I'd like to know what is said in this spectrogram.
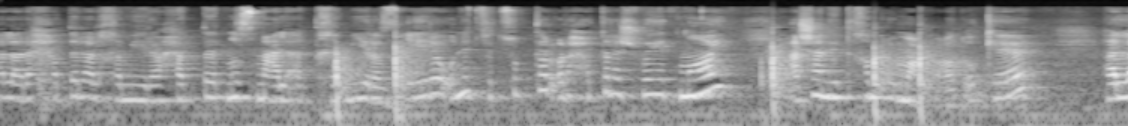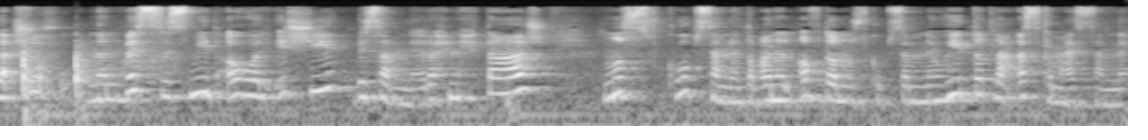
هلا رح أحط لها الخميرة. حطيت نص معلقة خميرة صغيرة ونتفه سكر ورح أحط لها شوية مي عشان يتخمروا مع بعض. Okay? هلا شوفوا بدنا نبس السميد أول إشي بسمنة. رح نحتاج نص كوب سمنة. طبعا الأفضل نص كوب سمنة وهي بتطلع أزكى مع السمنة.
